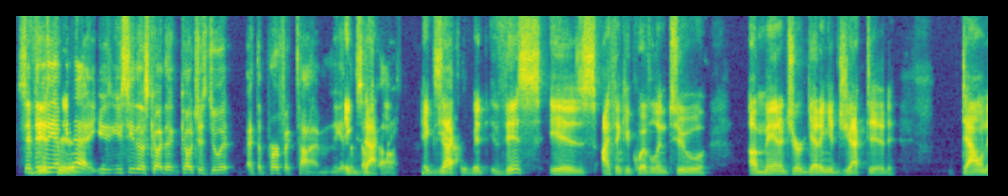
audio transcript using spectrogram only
Same thing this in the NBA. Is, you you see those co- the coaches do it at the perfect time. They get exactly, themselves exactly. Yeah. But this is, I think, equivalent to a manager getting ejected down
